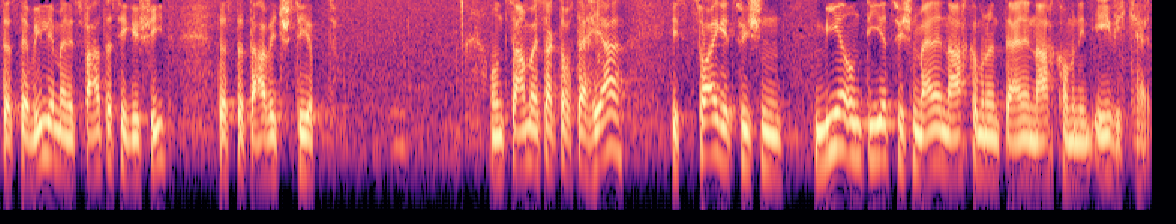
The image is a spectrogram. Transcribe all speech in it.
dass der Wille meines Vaters hier geschieht, dass der David stirbt. Und Samuel sagt auch, der Herr ist Zeuge zwischen mir und dir, zwischen meinen Nachkommen und deinen Nachkommen in Ewigkeit.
